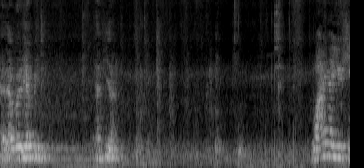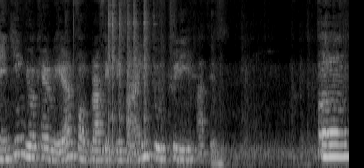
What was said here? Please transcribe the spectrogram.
and I'm very happy. And here, Why are you changing your career from graphic design to 3D artist? uh,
